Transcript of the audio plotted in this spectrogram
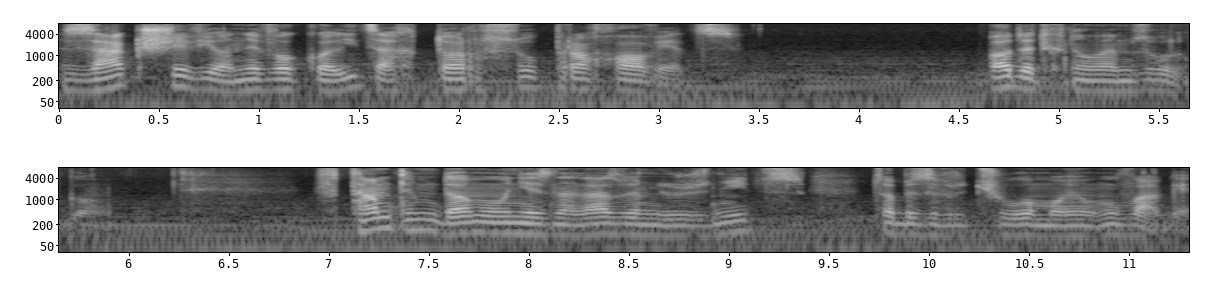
zakrzywiony w okolicach torsu prochowiec. Odetchnąłem z ulgą. W tamtym domu nie znalazłem już nic, co by zwróciło moją uwagę.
